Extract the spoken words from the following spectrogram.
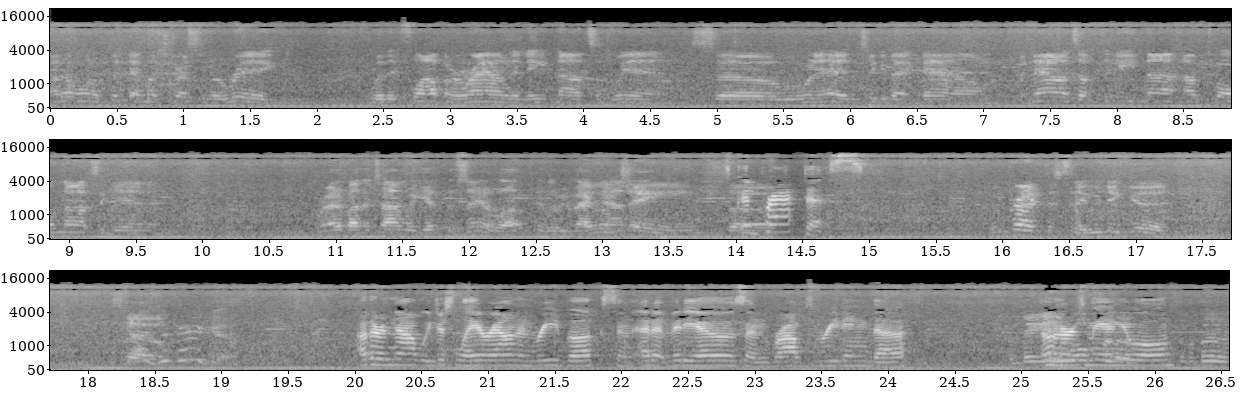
I don't want to put that much stress on the rig with it flopping around in eight knots of wind. So we went ahead and took it back down. But now it's up to eight knot, uh, 12 knots again, Right about the time we get the sail up, it'll be back it'll down to 8. change. So Good practice. We practiced today. We did good. So, Guys, you're very good. Other than that, we just lay around and read books and edit videos, and Rob's reading the the Owner's for the- manual. for the.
